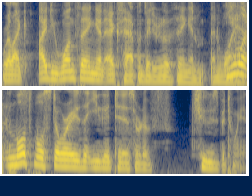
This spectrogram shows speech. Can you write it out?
Where like I do one thing and X happens, I do another thing and, and Y. you want happens. multiple stories that you get to sort of choose between.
